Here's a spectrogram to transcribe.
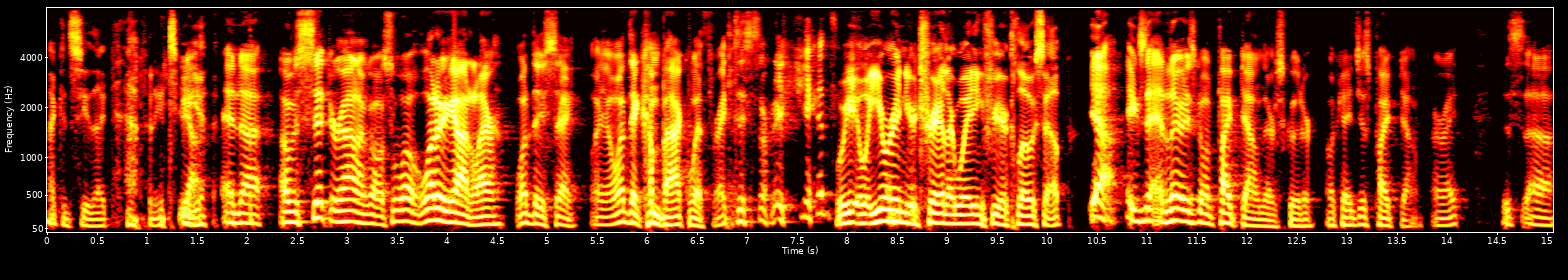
I can see that happening to Yeah. you. And uh, I was sitting around. I'm going, so what, what do you got, Larry? What'd they say? Well, you know, what'd they come back with? Right. This sort of shit. Were you, you were in your trailer waiting for your close up. Yeah, exactly. Larry's going, pipe down there, Scooter. Okay, just pipe down. All right. This, uh,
